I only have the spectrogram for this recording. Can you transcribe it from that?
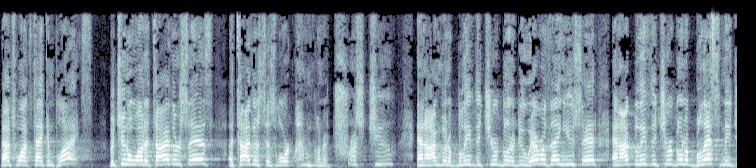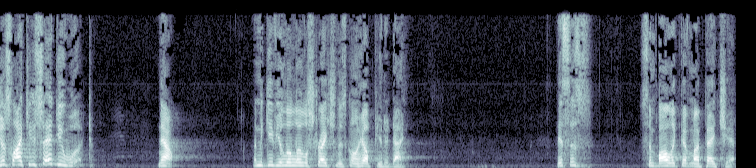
that's what's taken place. But you know what a tither says? A tither says, Lord, I'm going to trust you and I'm going to believe that you're going to do everything you said and I believe that you're going to bless me just like you said you would. Now, let me give you a little illustration that's going to help you today. This is symbolic of my paycheck.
